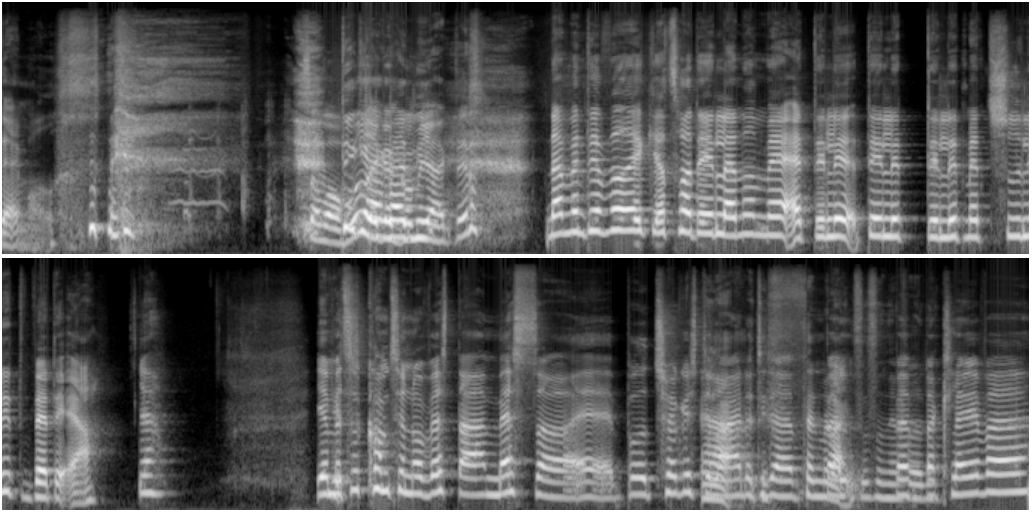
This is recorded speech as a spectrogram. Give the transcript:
derimod. Som Det overhovedet ikke er gummiagtigt. Nej, men det ved jeg ikke. Jeg tror, det er et eller andet med, at det er, lidt, det er, lidt, det er lidt mere tydeligt, hvad det er. Ja. Jamen, så kom til Nordvest, der er masser af både Turkish Ja, Delight og de er der fandme lang tid siden, jeg ba- baklava.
